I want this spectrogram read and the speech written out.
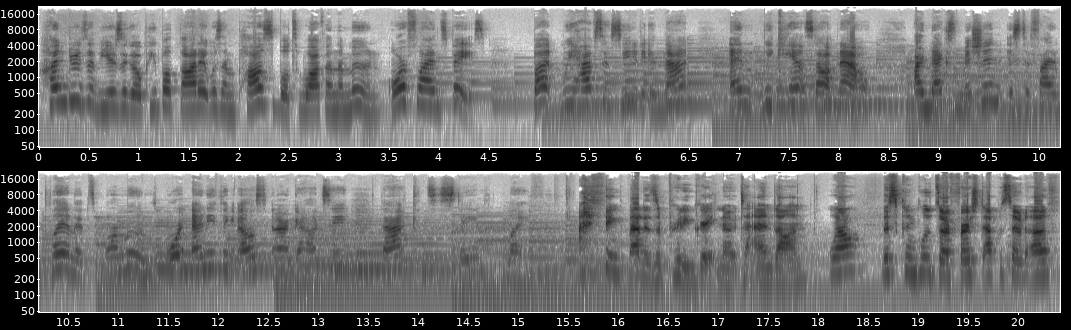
Hundreds of years ago, people thought it was impossible to walk on the moon or fly in space. But we have succeeded in that, and we can't stop now. Our next mission is to find planets or moons or anything else in our galaxy that can sustain life. I think that is a pretty great note to end on. Well, this concludes our first episode of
